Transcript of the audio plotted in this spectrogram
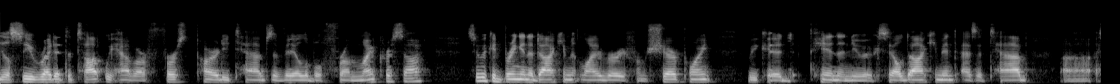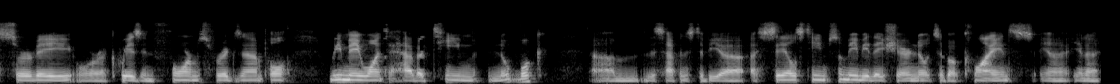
You'll see right at the top we have our first party tabs available from Microsoft. So we could bring in a document library from SharePoint. We could pin a new Excel document as a tab, uh, a survey or a quiz in Forms, for example. We may want to have a team notebook um, this happens to be a, a, sales team, so maybe they share notes about clients uh, in a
